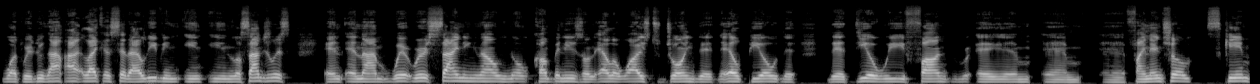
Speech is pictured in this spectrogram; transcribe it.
what we're doing. I, I, like i said i live in, in, in los angeles and and i'm we're, we're signing now you know companies on lois to join the, the lpo the the doe fund um, um, uh, financial scheme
